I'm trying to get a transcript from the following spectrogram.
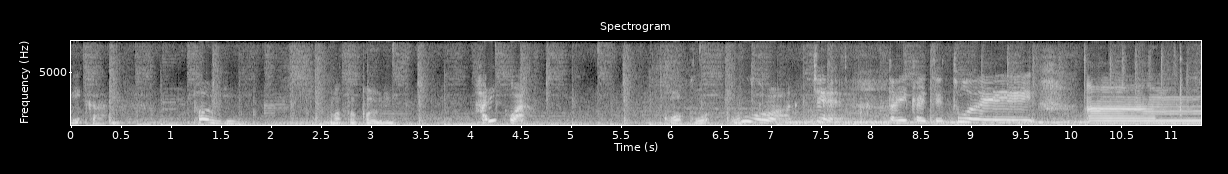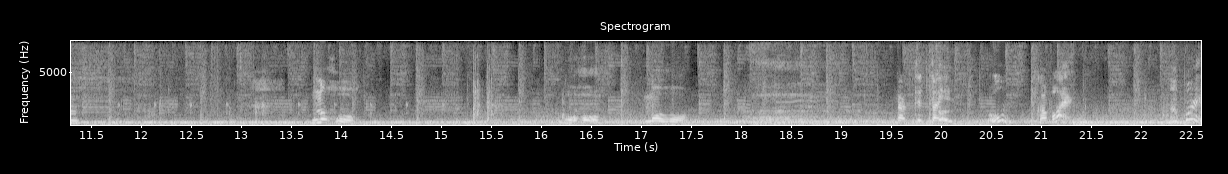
Ika. Pouri. Matapouri. Harikoa. Koakoa. Che. Tahi kai te toi. Noho. Noho. Noho. Ka te tai. Tau. Uh, ka pai. Ka pai.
